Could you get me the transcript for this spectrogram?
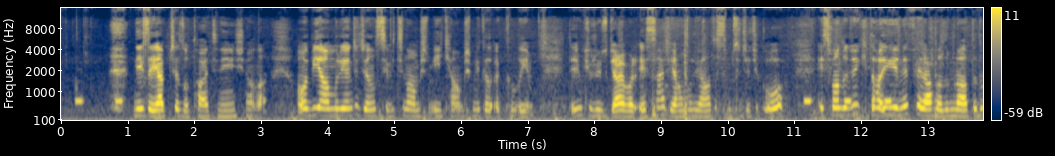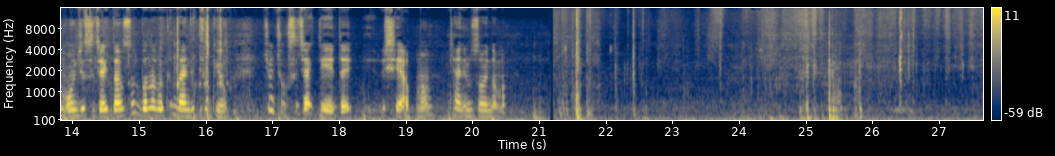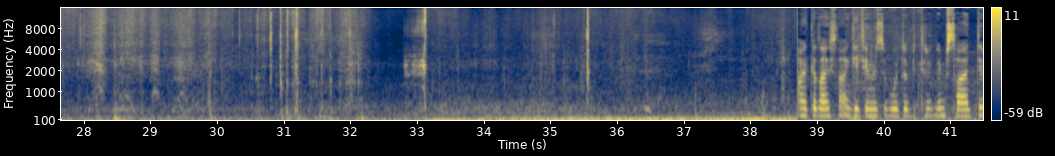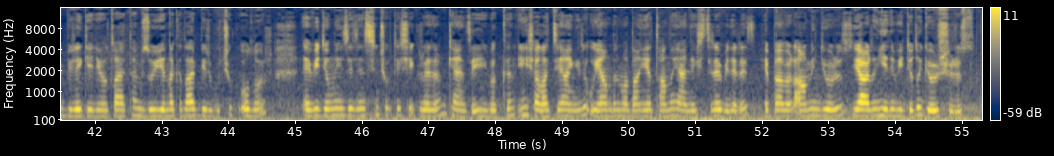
Neyse yapacağız o tatili inşallah. Ama bir yağmur yağınca canın sivitini almıştım. İyi ki almışım. Ne kadar akıllıyım. Dedim ki rüzgar var. Eser yağmur yağdı sımsıcacık. Oh. Esma da diyor ki daha yeni ferahladım rahatladım onca sıcaktan sonra. Bana bakın ben de tıkıyorum. Çok, çok sıcak diye de şey yapmam. Kendimi zorlamam. Arkadaşlar gecemizi burada bitirdim. Saatte 1'e geliyor zaten. Biz uyuyana kadar bir buçuk olur. E, videomu izlediğiniz için çok teşekkür ederim. Kendinize iyi bakın. İnşallah Cihangir'i uyandırmadan yatağına yerleştirebiliriz. Hep beraber amin diyoruz. Yarın yeni videoda görüşürüz.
